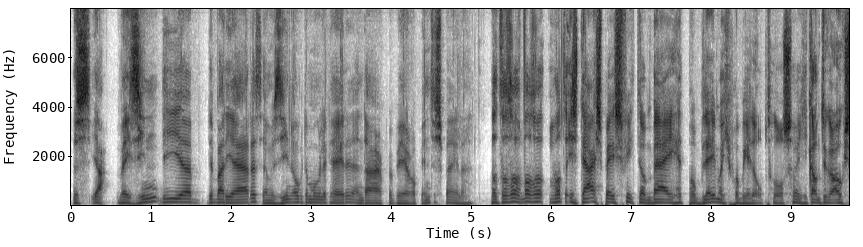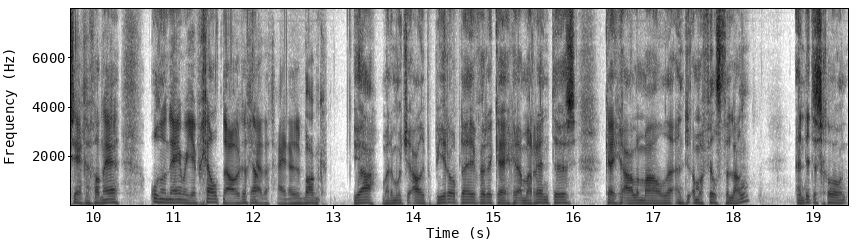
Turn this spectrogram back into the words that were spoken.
Dus ja, wij zien die, uh, de barrières en we zien ook de moeilijkheden en daar proberen we op in te spelen. Wat, wat, wat, wat, is daar specifiek dan bij het probleem wat je probeert op te lossen? Want je kan natuurlijk ook zeggen van hè, ondernemer, je hebt geld nodig. Ja. ja dan ga je naar de bank. Ja, maar dan moet je al je papieren opleveren. Dan krijg je allemaal rentes. krijg je allemaal, en het duurt allemaal veel te lang. En dit is gewoon,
